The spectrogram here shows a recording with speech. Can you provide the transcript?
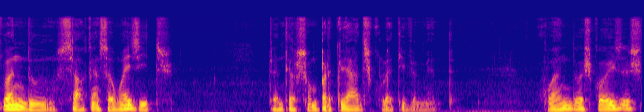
quando se alcançam êxitos, portanto, eles são partilhados coletivamente. Quando as coisas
